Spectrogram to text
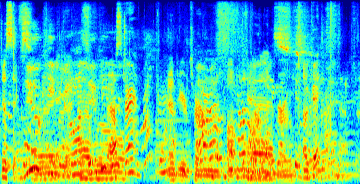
Just six. Zookeeper. You want Last turn. End your turn. Pop the Harlow Groves. Okay.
